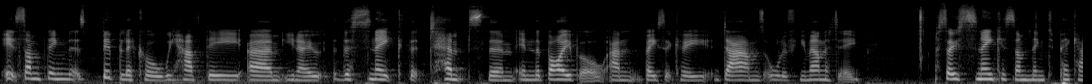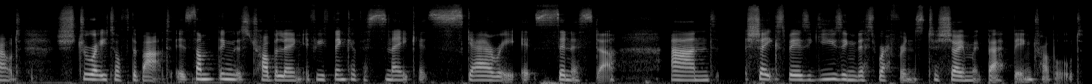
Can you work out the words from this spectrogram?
it's something that's biblical. We have the, um, you know, the snake that tempts them in the Bible and basically damns all of humanity. So, snake is something to pick out straight off the bat. It's something that's troubling. If you think of a snake, it's scary, it's sinister. And Shakespeare's using this reference to show Macbeth being troubled.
